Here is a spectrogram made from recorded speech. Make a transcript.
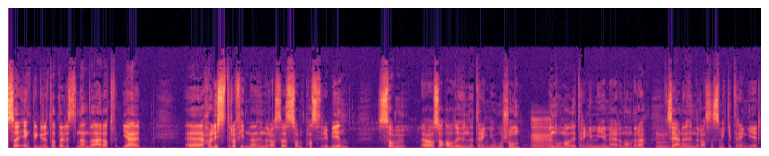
så egentlig grunnen til at jeg har lyst til å nevne det, er at jeg eh, har lyst til å finne en hunderase som passer i byen. Som, eh, alle hunder trenger jo mosjon, men noen av de trenger mye mer enn andre. Så gjerne en hunderase som ikke trenger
